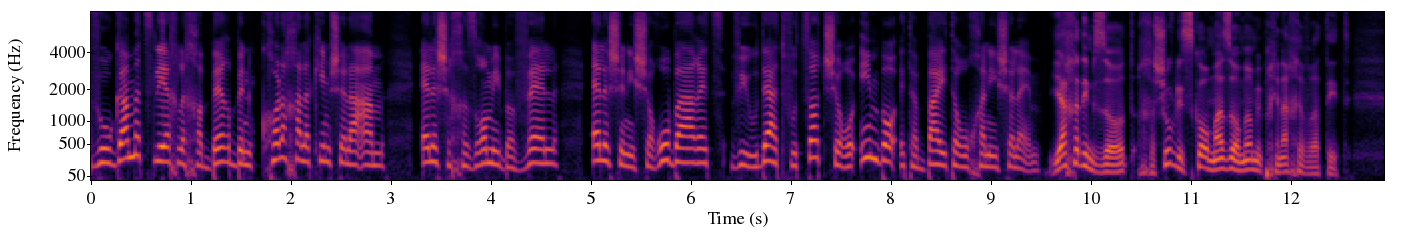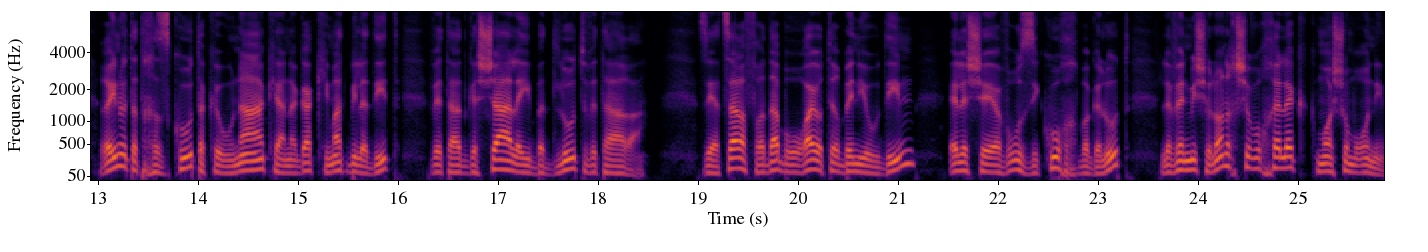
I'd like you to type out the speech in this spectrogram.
והוא גם מצליח לחבר בין כל החלקים של העם, אלה שחזרו מבבל, אלה שנשארו בארץ, ויהודי התפוצות שרואים בו את הבית הרוחני שלהם. יחד עם זאת, חשוב לזכור מה זה אומר מבחינה חברתית. ראינו את התחזקות, הכהונה, כהנהגה כמעט בלעדית, ואת ההדגשה על ההיבדלות וטהרה. זה יצר הפרדה ברורה יותר בין יהודים, אלה שעברו זיכוך בגלות, לבין מי שלא נחשבו חלק, כמו השומרונים.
